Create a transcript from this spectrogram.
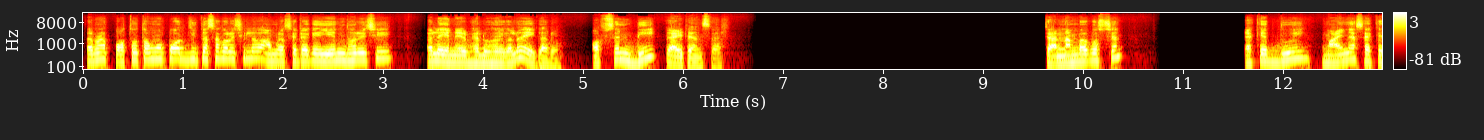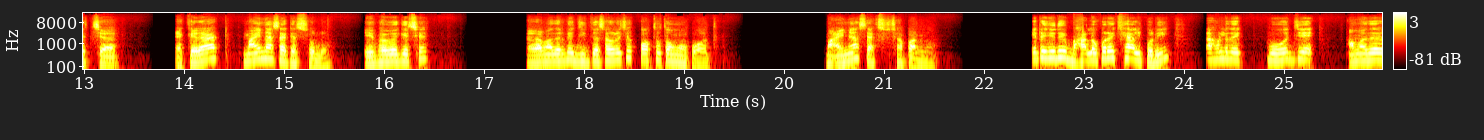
তার মানে কততম পদ জিজ্ঞাসা করেছিল? আমরা সেটাকে এন ধরেছি, তাহলে এন এর ভ্যালু হয়ে গেল এগারো। অপশন ডি রাইট অ্যান্সার চার নাম্বার কোশ্চেন একের দুই মাইনাস একের চার, একের আট মাইনাস একের ষোলো। এইভাবে গেছে। আর আমাদেরকে জিজ্ঞাসা করেছে কততম পদ? মাইনাস একশো ছাপান্ন। এটা যদি ভালো করে খেয়াল করি, তাহলে দেখব যে আমাদের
